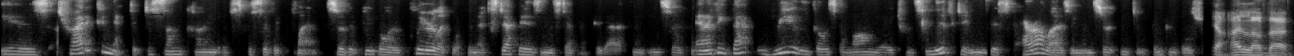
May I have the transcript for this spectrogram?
is try to connect it to some kind of specific plan so that people are clear, like what the next step is and the step after that. And, and so, and I think that really goes a long way towards lifting this paralyzing uncertainty from people's. Yeah, I love that,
